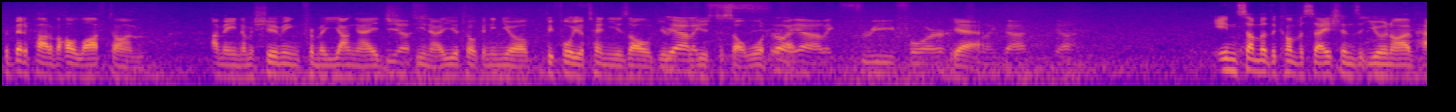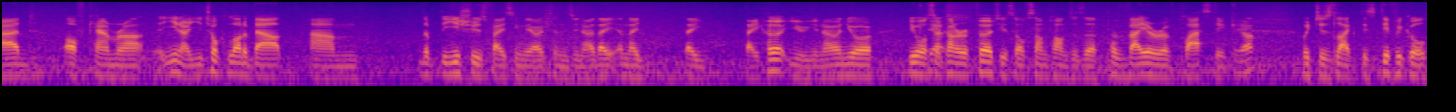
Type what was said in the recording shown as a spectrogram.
the better part of a whole lifetime. I mean, I'm assuming from a young age, yes. you know, you're talking in your before you're 10 years old, you're yeah, introduced like, to salt water, oh, right? yeah, like three, four, yeah. something like that. Yeah. In some of the conversations that you and I have had off camera, you know, you talk a lot about um, the, the issues facing the oceans, you know, they and they they they hurt you, you know, and you're you also yes. kind of refer to yourself sometimes as a purveyor of plastic, yep. which is like this difficult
